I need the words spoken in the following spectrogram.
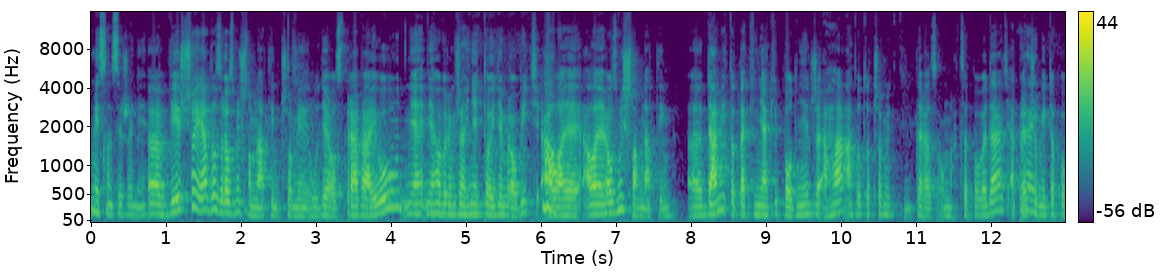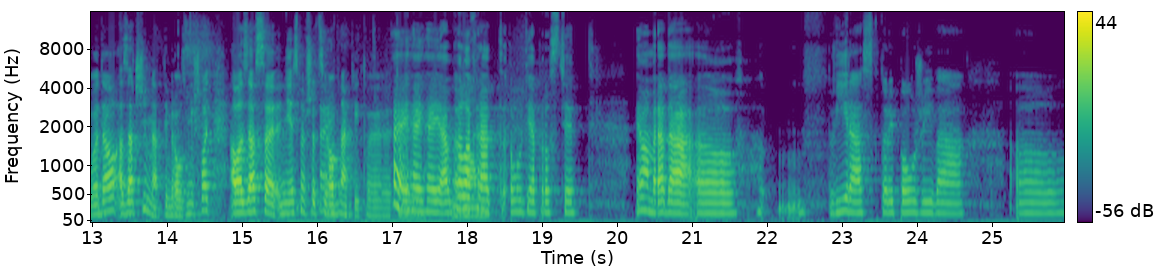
Myslím si, že nie. Uh, vieš čo, ja dosť rozmýšľam nad tým, čo mi ľudia rozprávajú. Ne, nehovorím, že hneď to idem robiť, No. ale, ale rozmýšľam nad tým. Uh, dá mi to taký nejaký podnet, že aha, a toto, čo mi teraz on chce povedať a prečo Hej. mi to povedal a začnem nad tým rozmýšľať, ale zase nie sme všetci Hej. rovnakí. To je, to Hej, je hej, hej. A normálne. veľakrát ľudia proste... Ja mám rada uh, výraz, ktorý používa uh,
